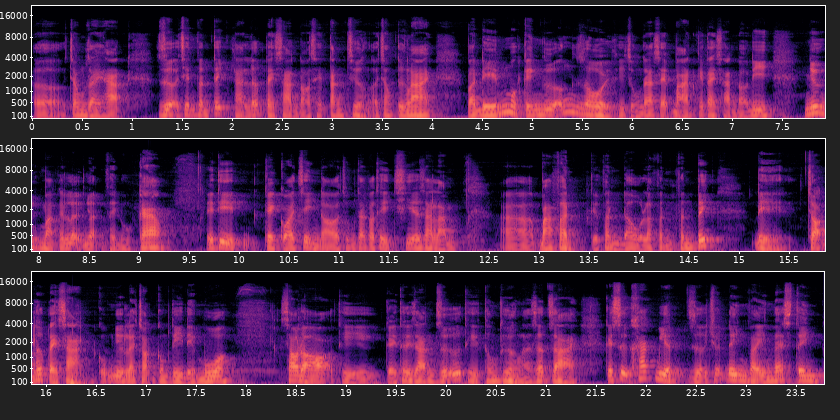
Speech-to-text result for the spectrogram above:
ở trong dài hạn. Dựa trên phân tích là lớp tài sản đó sẽ tăng trưởng ở trong tương lai. Và đến một cái ngưỡng rồi thì chúng ta sẽ bán cái tài sản đó đi. Nhưng mà cái lợi nhuận phải đủ cao. Thế thì cái quá trình đó chúng ta có thể chia ra làm à, ba uh, phần. Cái phần đầu là phần phân tích để chọn lớp tài sản cũng như là chọn công ty để mua. Sau đó thì cái thời gian giữ thì thông thường là rất dài. Cái sự khác biệt giữa trading và investing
